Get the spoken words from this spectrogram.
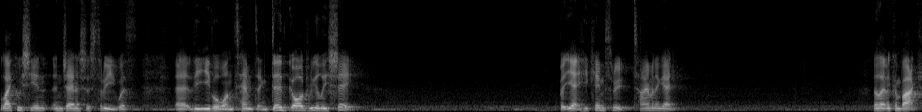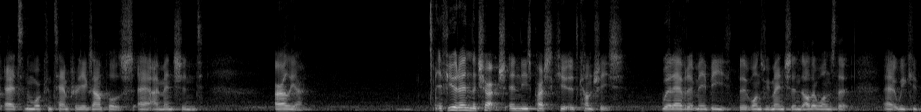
Like we see in, in Genesis 3 with uh, the evil one tempting. Did God really say? But yet he came through time and again. Now, let me come back uh, to the more contemporary examples uh, I mentioned earlier. If you're in the church in these persecuted countries, wherever it may be, the ones we mentioned, other ones that uh, we could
